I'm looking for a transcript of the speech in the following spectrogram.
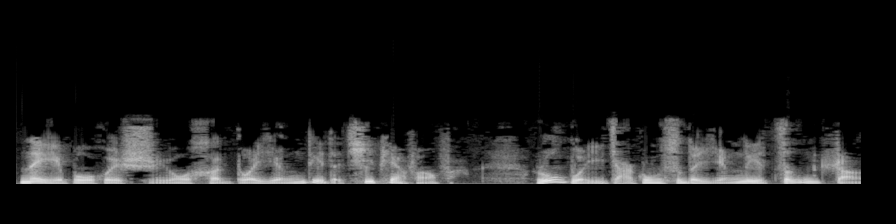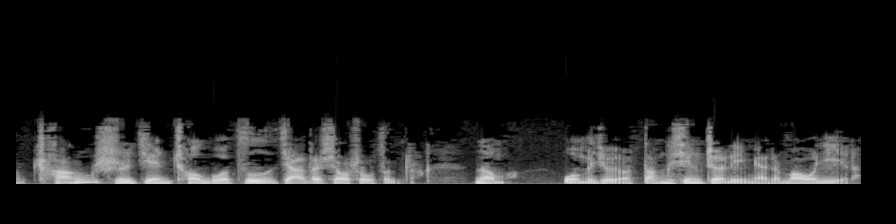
内部会使用很多盈利的欺骗方法。如果一家公司的盈利增长长时间超过自家的销售增长，那么我们就要当心这里面的猫腻了。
